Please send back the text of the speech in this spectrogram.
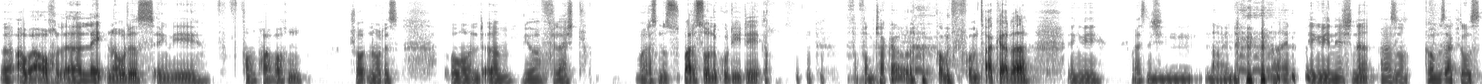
Äh, aber auch, äh, Late Notice irgendwie vor 'n paar Wochen, Short Notice. Und, ähm, ja, vielleicht war das 'ne s war das so 'ne gute Idee? Vom Tucker, oder? Vom vom Tucker da irgendwie, weiß nicht. Nein. Nein, irgendwie nicht, ne? Also, komm, sag du's.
